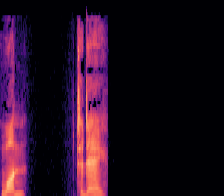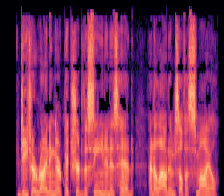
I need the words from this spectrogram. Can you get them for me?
1. Today. Dieter Reininger pictured the scene in his head and allowed himself a smile.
